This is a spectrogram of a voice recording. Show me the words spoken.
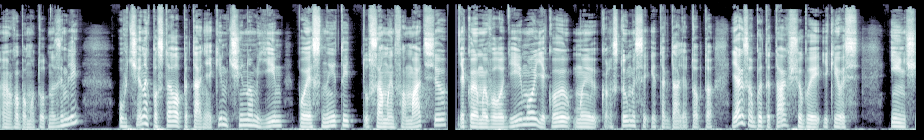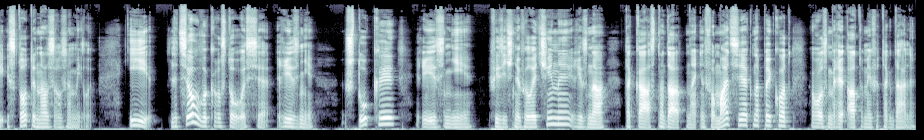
робимо тут на землі, у вчених постало питання, яким чином їм пояснити ту саму інформацію, якою ми володіємо, якою ми користуємося і так далі. Тобто, як зробити так, щоб якісь інші істоти нас зрозуміли. І для цього використовувалися різні штуки, різні фізичні величини, різна така стандартна інформація, як, наприклад, розміри атомів і так далі.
